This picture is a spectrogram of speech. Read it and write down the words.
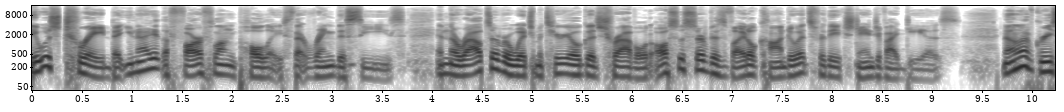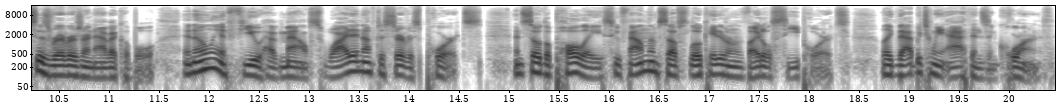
It was trade that united the far flung polis that ringed the seas, and the routes over which material goods traveled also served as vital conduits for the exchange of ideas. None of Greece's rivers are navigable, and only a few have mouths wide enough to serve as ports, and so the polis, who found themselves located on vital seaports, like that between Athens and Corinth,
